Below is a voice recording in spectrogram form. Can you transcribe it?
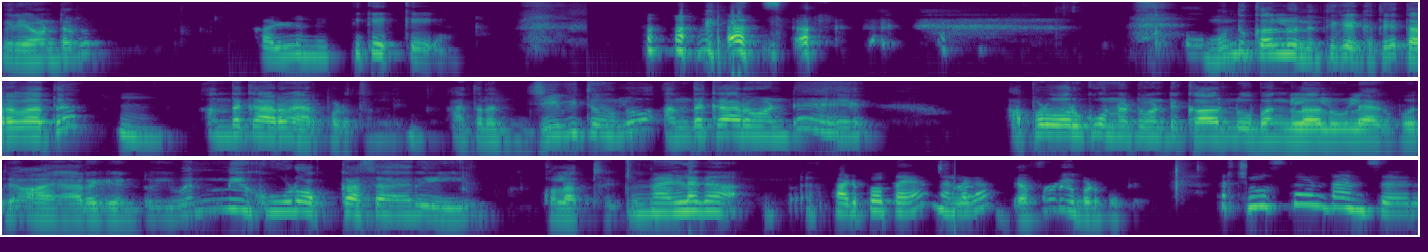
మీరు ఏమంటారు కళ్ళు నెత్తికెక్కే ముందు కళ్ళు నెత్తికెక్కితే తర్వాత. అంధకారం ఏర్పడుతుంది. అతని జీవితంలో అంధకారం అంటే అప్పటి వరకు ఉన్నటువంటి కార్లు బంగ్లాలు లేకపోతే ఆ యారగెంట్ ఇవన్నీ కూడా ఒక్కసారి కొలాప్స్ మెల్లగా పడిపోతాయా మెల్లగా? డెఫినెట్గా పడిపోతాయి. చూస్తూ ఉంటాను సార్.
